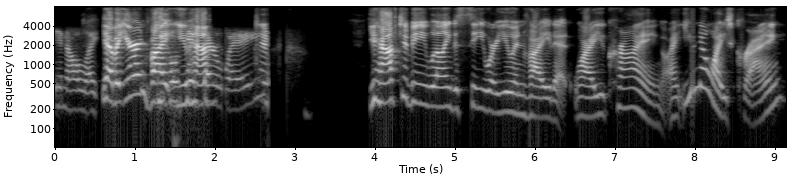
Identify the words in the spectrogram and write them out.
you know, like Yeah, but you're invite you have their way. you have to be willing to see where you invite it. Why are you crying? I, you know why he's crying.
